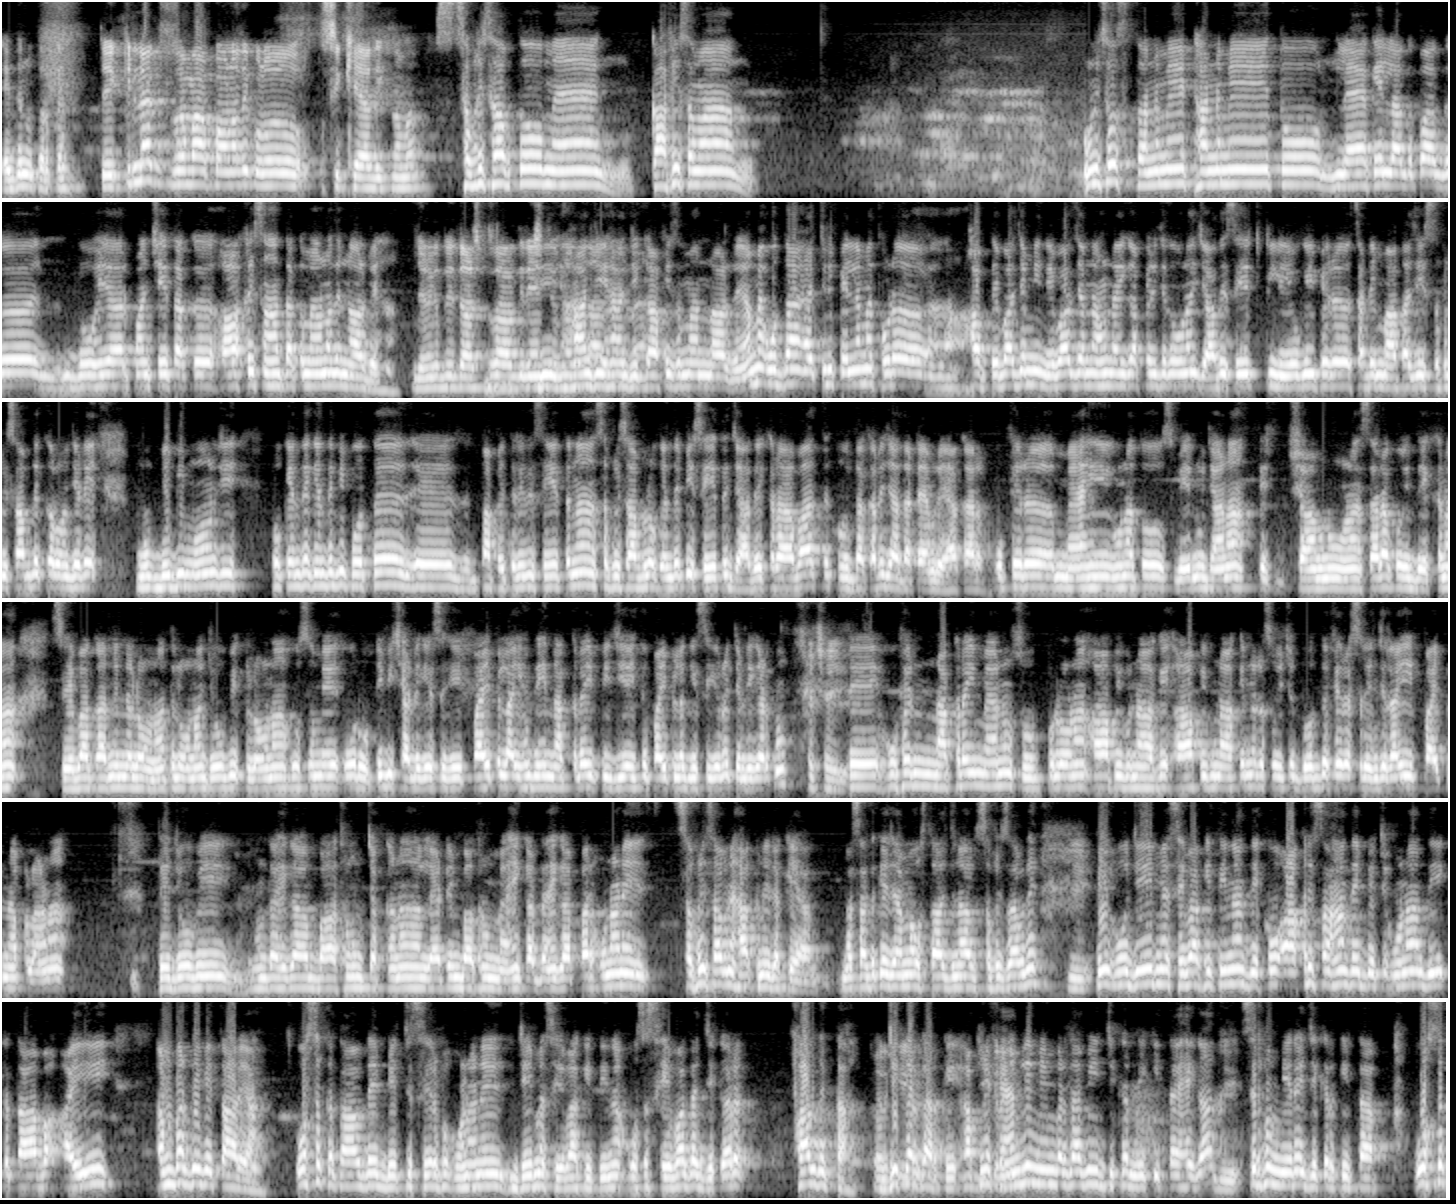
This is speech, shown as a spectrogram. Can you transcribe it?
ਇਧਰ ਨੂੰ ਤੁਰ ਪਏ। ਤੇ ਕਿੰਨਾ ਕੁ ਸਮਾਂ ਆਪਾਂ ਉਹਨਾਂ ਦੇ ਕੋਲੋਂ ਸਿੱਖਿਆ, ਲਿਖਣਾ ਵਾ? ਸਫਰੀ ਸਾਹਿਬ ਤੋਂ ਮੈਂ ਕਾਫੀ ਸਮਾਂ 1997 98 ਤੋਂ ਲੈ ਕੇ ਲਗਭਗ 2005-6 ਤੱਕ ਆਖਰੀ ਸਾਹ ਤੱਕ ਮੈਂ ਉਹਨਾਂ ਦੇ ਨਾਲ ਰਿਹਾ। ਜਿਵੇਂ ਕਿ ਤੁਸੀਂ 10 ਕੁ ਸਾਲ ਦੀ ਰੇਂਜ ਜੀ ਹਾਂਜੀ ਹਾਂਜੀ ਕਾਫੀ ਸਮਾਂ ਨਾਲ ਰਿਹਾ। ਮੈਂ ਉਦਾਂ ਐਕਚੁਅਲੀ ਪਹਿਲਾਂ ਮੈਂ ਥੋੜਾ ਹਫ਼ਤੇ ਬਾਅਦ ਜਾਂ ਮਹੀਨੇ ਬਾਅਦ ਜਾਣਾ ਹੁੰਦਾ ਸੀਗਾ ਫਿਰ ਜਦੋਂ ਉਹਨਾਂ ਦੀ ਜ਼ਿਆਦਾ ਸਿਹਤ ਢਿੱਲੀ ਹੋ ਗਈ ਫਿਰ ਸਾਡੇ ਮਾਤਾ ਜੀ ਸਫਰੀ ਸਾਹਿਬ ਦੇ ਘਰੋਂ ਜਿਹੜੇ ਬੀਬੀ ਮੋਹਨ ਜੀ ਉਹ ਕਹਿੰਦੇ ਕਹਿੰਦੇ ਵੀ ਪੁੱਤ ਭਾਪੇ ਤੇਰੇ ਦੀ ਸਿਹਤ ਨਾ ਸਫਰੀ ਸਾਹਿਬ ਵੱਲੋਂ ਕਹਿੰਦੇ ਵੀ ਸਿਹਤ ਜ਼ਿਆਦਾ ਖਰਾਬ ਆ ਤੇ ਤੂੰ ਇਦਾਂ ਕਰ ਜ਼ਿਆਦਾ ਟਾਈਮ ਰਿਹਾ ਕਰ। ਉਹ ਫਿਰ ਮੈਂ ਹੀ ਉਹਨਾਂ ਤੋਂ ਸਵੇਰ ਨੂੰ ਜਾਣਾ ਤੇ ਸ਼ਾਮ ਨੂੰ ਆਉਣਾ ਸਾਰਾ ਕੁਝ ਦੇਖਣਾ ਸੇਵਾ ਕਰਨੀ ਨਲਾਉਣਾ ਧਲਾਉਣਾ ਜੋ ਵੀ ਖਿਲਾਉਣਾ ਉਸ ਸਮੇਂ ਉਹ ਰੋਟੀ ਵੀ ਛੱਡ ਗਏ ਸੀਗੇ। ਪਾਈਪ ਲਾਈ ਹੁੰਦੀ ਸੀ ਨੱਕ ਰਾਈ ਪੀਜੀਆਈ ਤੋਂ ਪਾਈਪ ਲੱਗੀ ਸੀ ਉਹਨਾਂ ਚੰਡੀਗੜ੍ਹ ਤੋਂ। ਅੱਛਾ ਜੀ। ਤੇ ਉਹ ਫਿਰ ਨੱਕ ਰਾਈ ਮੈਂ ਉਹਨੂੰ ਸੂਪ ਪਿਲਾਉਣਾ ਆਪ ਹੀ ਬਣਾ ਕੇ ਆਪ ਹੀ ਬਣਾ ਕੇ ਨਾ ਰਸੋਈ 'ਚ ਦੁੱਧ ਫਿਰ ਸਰਿੰਜ ਰਾਈ ਪਾਈਪ ਨਾਲ ਪਿਲਾਉਣਾ। ਤੇ ਜੋ ਵੀ ਹੁੰਦਾ ਹੈਗਾ ਬਾਥਰੂਮ ਚੱਕਣਾ ਲੈਟਰਿਨ ਬਾਥਰੂਮ ਮੈਂ ਹੀ ਕਰਦਾ ਹੈਗਾ ਪਰ ਉਹਨਾਂ ਨੇ ਸਫਰੀ ਸਾਹਿਬ ਨੇ ਹੱਕ ਨਹੀਂ ਰੱਖਿਆ। ਮੈਂ ਸਦਕੇ ਜਾਵਾਂ ਉਸਤਾਦ ਜਨਾਬ ਸਫਰੀ ਸਾਹਿਬ ਦੇ। ਵੀ ਉਹ ਜੇ ਮੈਂ ਸੇਵਾ ਕੀਤੀ ਨਾ ਦੇਖੋ ਆਖਰੀ ਸਾਹਾਂ ਦੇ ਵਿੱਚ ਉਹਨਾਂ ਦੀ ਕਿਤਾਬ ਆਈ ਅੰਬਰ ਦੇ ਵਿੱਚ ਤਾਰਿਆ। ਉਸ ਕਿਤਾਬ ਦੇ ਵਿੱਚ ਸਿਰਫ ਉਹਨਾਂ ਨੇ ਜੇ ਮੈਂ ਸੇਵਾ ਕੀਤੀ ਨਾ ਉਸ ਸੇਵਾ ਦਾ ਜ਼ਿਕਰ ਫਲ ਦਿੱਤਾ ਜ਼ਿਕਰ ਕਰਕੇ। ਆਪਣੇ ਫੈਮਿਲੀ ਮੈਂਬਰ ਦਾ ਵੀ ਜ਼ਿਕਰ ਨਹੀਂ ਕੀਤਾ ਹੈਗਾ। ਸਿਰਫ ਮੇਰੇ ਜ਼ਿਕਰ ਕੀਤਾ। ਉਸ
